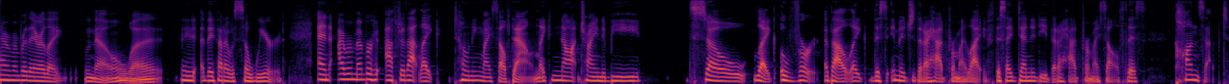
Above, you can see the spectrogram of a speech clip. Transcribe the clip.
I remember they were like, no, what? They, they thought I was so weird. And I remember after that, like, toning myself down, like not trying to be so like overt about like this image that I had for my life, this identity that I had for myself, this concept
